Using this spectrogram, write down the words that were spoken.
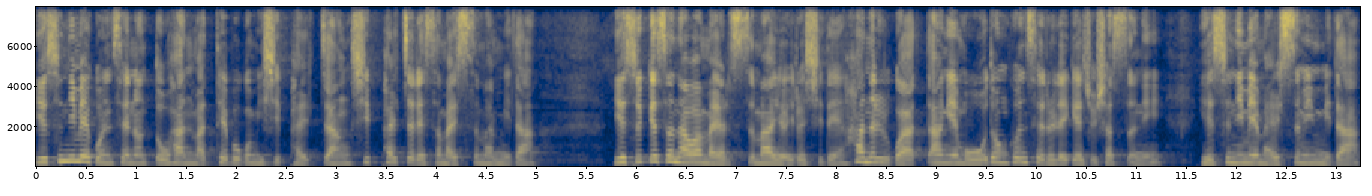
예수님의 권세는 또한 마태복음 28장 18절에서 말씀합니다. 예수께서 나와 말씀하여 이르시되 하늘과 땅의 모든 권세를 내게 주셨으니 예수님의 말씀입니다.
